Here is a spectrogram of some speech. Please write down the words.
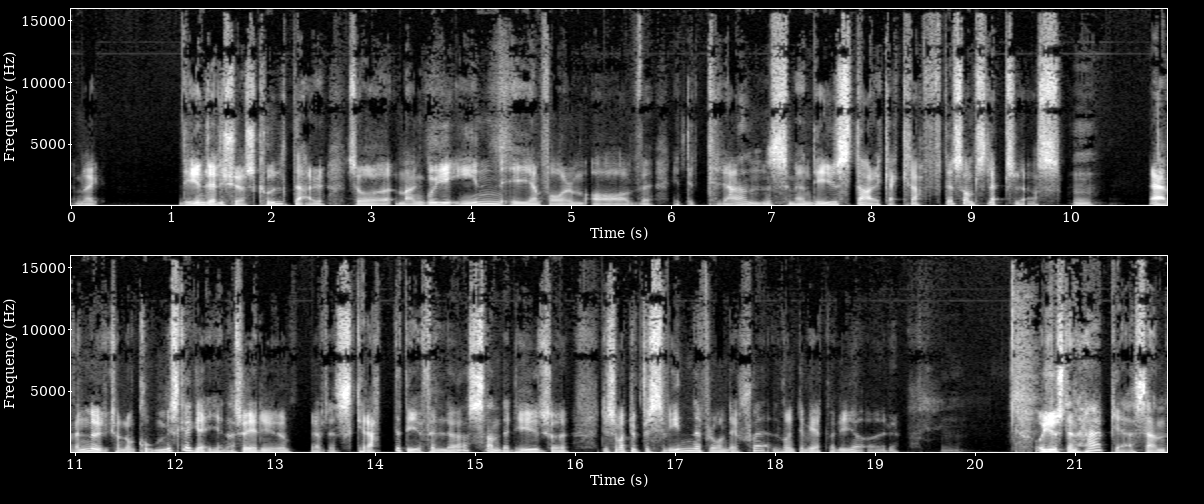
menar, det är ju en religiös kult där, så man går ju in i en form av, inte trans, men det är ju starka krafter som släpps lös. Mm. även nu liksom de komiska grejerna så är det ju, skrattet är ju förlösande. Det är ju så, det är som att du försvinner från dig själv och inte vet vad du gör. Och just den här pjäsen,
